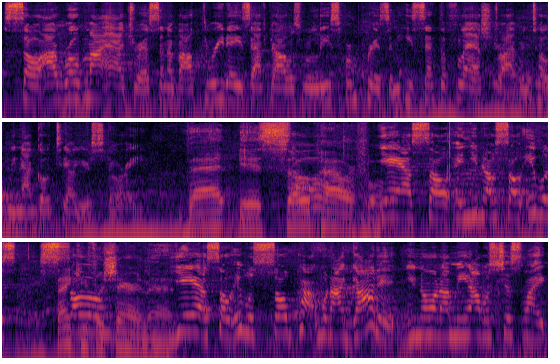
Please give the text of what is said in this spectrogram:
So I wrote my address, and about three days after I was released from prison, he sent the flash drive and told me, now go tell your story. That is so, powerful. Yeah, so and you know, so it was. Thank you for sharing that. Yeah, so it was so powerful. When I got it, you know what I mean. I was just like,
